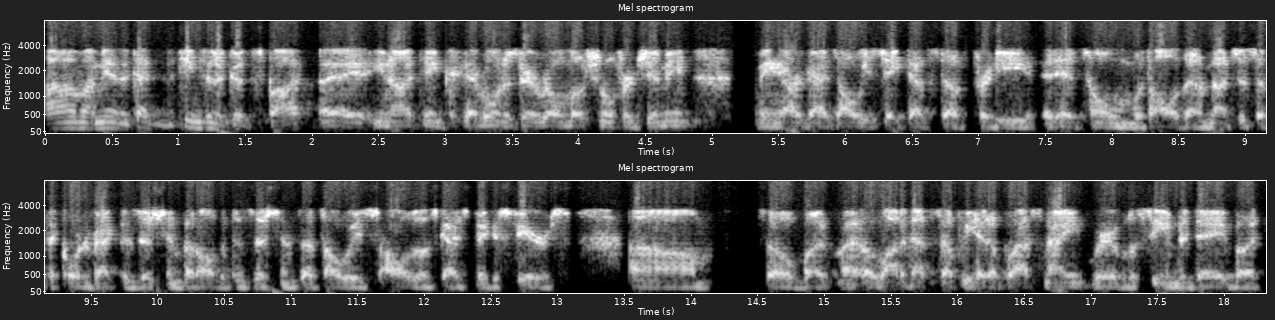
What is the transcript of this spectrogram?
Um, I mean, the, the team's in a good spot. I, you know, I think everyone was very real emotional for Jimmy. I mean, our guys always take that stuff pretty. It hits home with all of them, not just at the quarterback position, but all the positions. That's always all of those guys' biggest fears. Um, so, but a lot of that stuff we hit up last night. We were able to see him today, but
